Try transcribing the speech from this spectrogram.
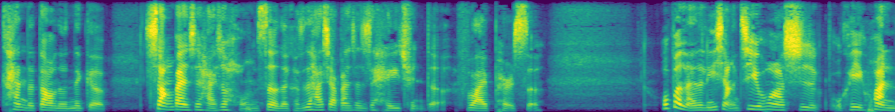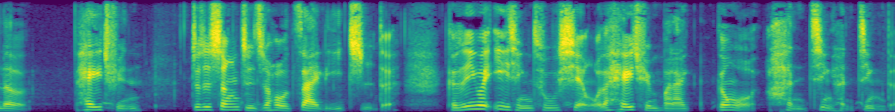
看得到的那个。上半身还是红色的，可是他下半身是黑裙的 Fly Purser。我本来的理想计划是我可以换了黑裙，就是升职之后再离职的。可是因为疫情出现，我的黑裙本来跟我很近很近的，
